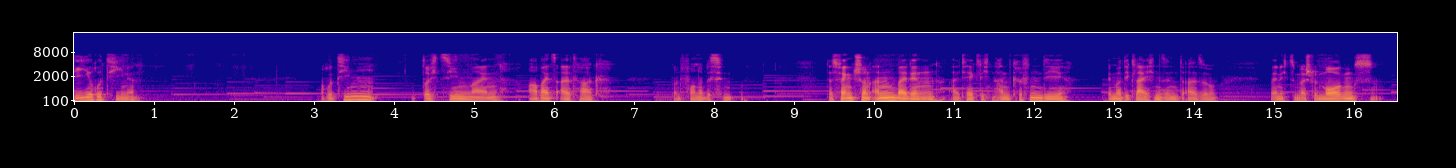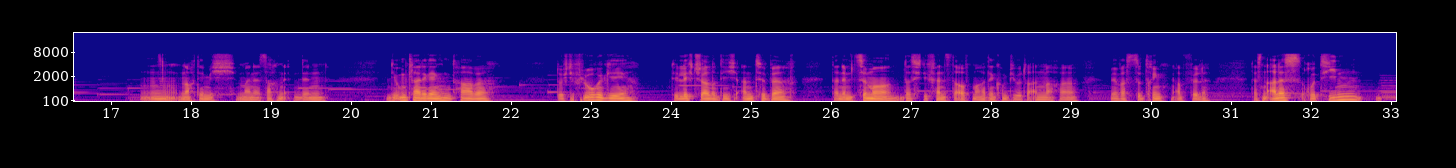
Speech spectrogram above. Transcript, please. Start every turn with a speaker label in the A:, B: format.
A: Die Routine. Routinen durchziehen meinen Arbeitsalltag von vorne bis hinten. Das fängt schon an bei den alltäglichen Handgriffen, die immer die gleichen sind. Also wenn ich zum Beispiel morgens, hm, nachdem ich meine Sachen in, den, in die Umkleide gehängt habe, durch die Flure gehe, die Lichtschalter, die ich antippe, dann im Zimmer, dass ich die Fenster aufmache, den Computer anmache, mir was zu trinken abfülle. Das sind alles Routinen,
